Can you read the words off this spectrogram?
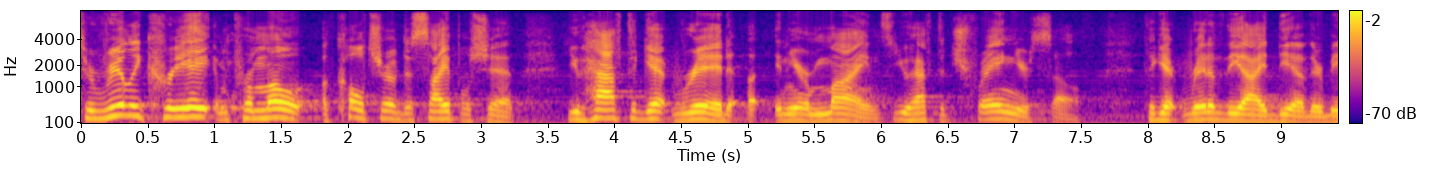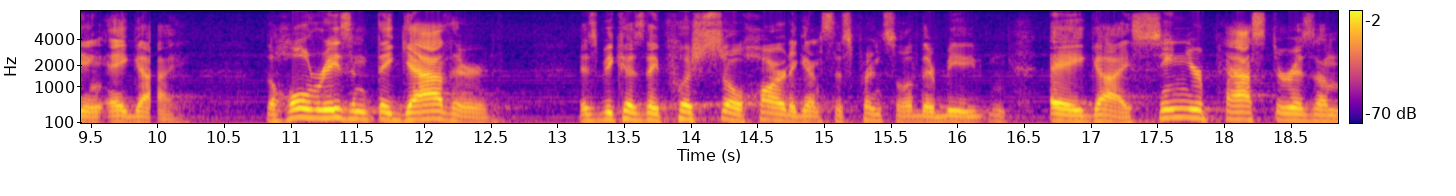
To really create and promote a culture of discipleship, you have to get rid uh, in your minds, you have to train yourself to get rid of the idea of there being a guy. The whole reason they gathered is because they pushed so hard against this principle of there being a guy. Senior pastorism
